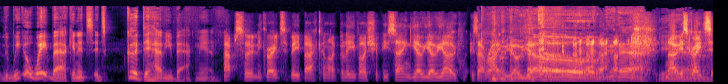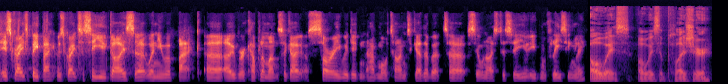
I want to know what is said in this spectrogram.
we go way back, and it's it's good to have you back, man. Absolutely great to be back, and I believe I should be saying yo yo yo. Is that right? Yo yo yo. yeah. No, it's great. To, it's great to be back. It was great to see you guys uh, when you were back uh, over a couple of months ago. Sorry we didn't have more time together, but uh, still nice to see you, even fleetingly. Always, always a pleasure.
